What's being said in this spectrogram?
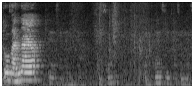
또 만나요. Herzlich zum Herzen.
